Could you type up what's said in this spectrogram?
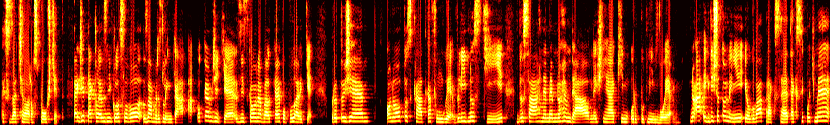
tak se začala rozpouštět. Takže takhle vzniklo slovo zamrzlinka a okamžitě získalo na velké popularitě, protože ono to zkrátka funguje. Vlídností dosáhneme mnohem dál než nějakým urputným bojem. No a i když toto není jogová praxe, tak si pojďme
